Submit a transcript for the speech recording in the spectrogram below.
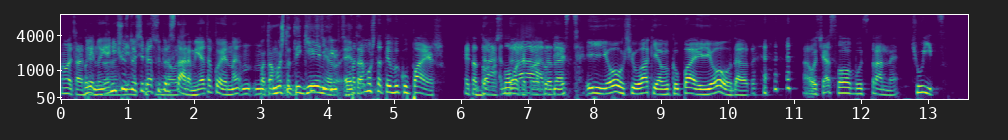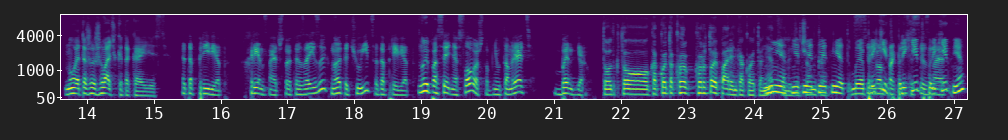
Ну, это опять Блин, ну я не чувствую себя суперстаром. Я такой... на- Потому что ты геймер. 50-50. Это- Потому что ты выкупаешь. Это Да, тоже слово, да, которое тут да, да. есть. Йоу, чувак, я выкупаю, йоу, да. вот. А вот сейчас слово будет странное. Чуиц. Ну, это же жвачка такая есть. Это привет. Хрен знает, что это за язык, но это чуиц, это привет. Ну и последнее слово, чтобы не утомлять. Banger. Тот, кто какой-то кру- крутой парень какой-то, нет? Нет, Или нет, нет, девчонка? нет, нет. Семён Прикид, прикид, знает. прикид, нет?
